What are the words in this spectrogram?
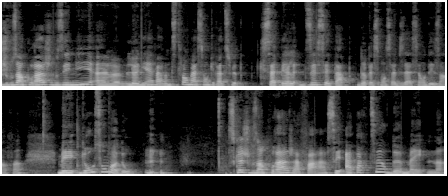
je vous encourage, je vous ai mis euh, le lien vers une petite formation gratuite qui s'appelle 10 étapes de responsabilisation des enfants. Mais grosso modo, ce que je vous encourage à faire, c'est à partir de maintenant,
